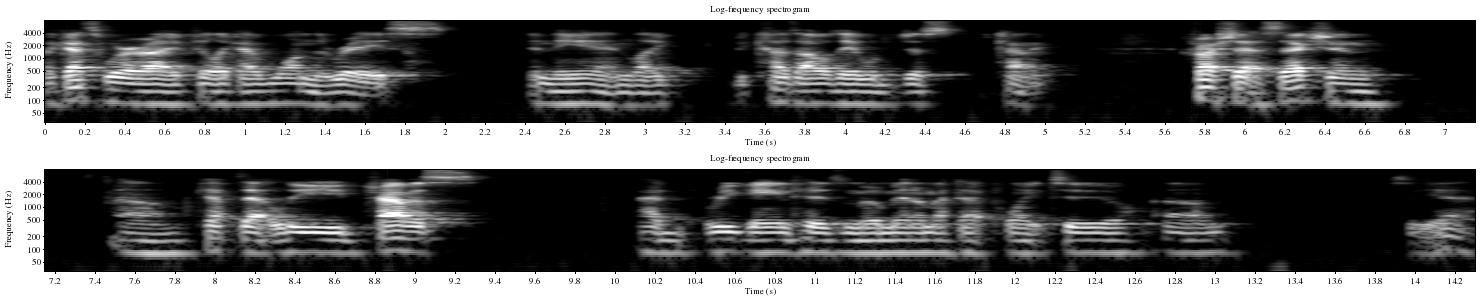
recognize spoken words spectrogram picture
like that's where I feel like I won the race in the end. Like because I was able to just kind of crush that section, um, kept that lead. Travis had regained his momentum at that point too. Um, so yeah,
